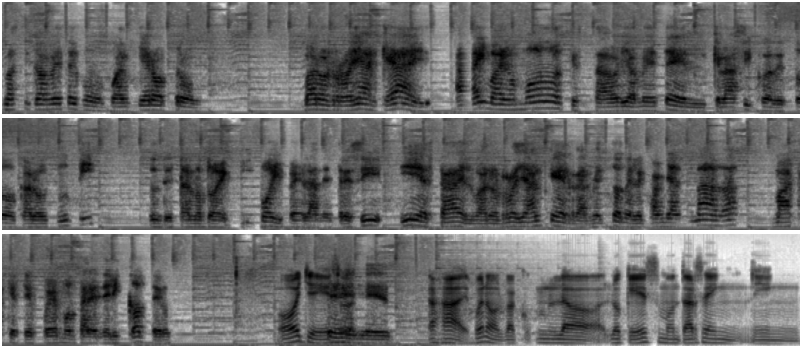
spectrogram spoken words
básicamente como cualquier otro Battle Royale que hay. Hay varios modos, que está obviamente el clásico de todo Call of Duty, donde están los dos equipos y pelan entre sí. Y está el Battle Royale, que realmente no le cambias nada, más que te puedes montar en helicóptero. Oye, eso, Eh, ajá, bueno, la co- la- lo que es montarse en, en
